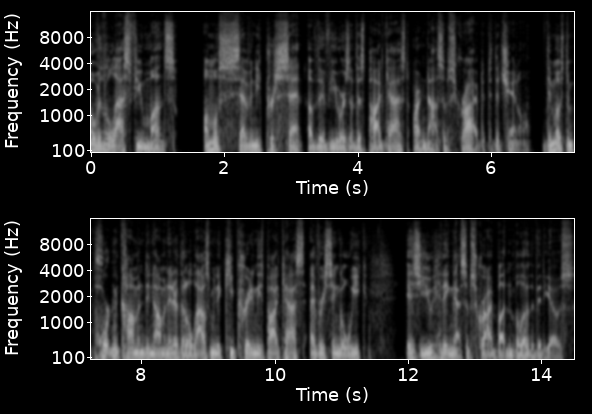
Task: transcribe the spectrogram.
Over the last few months, almost 70% of the viewers of this podcast are not subscribed to the channel. The most important common denominator that allows me to keep creating these podcasts every single week is you hitting that subscribe button below the videos.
